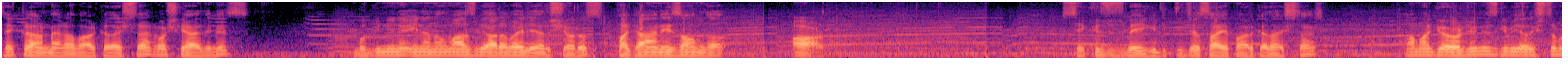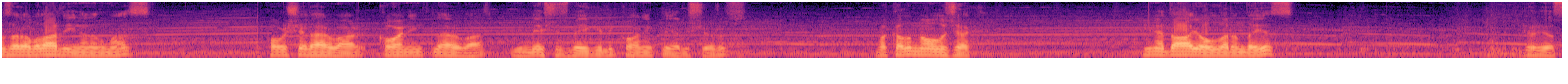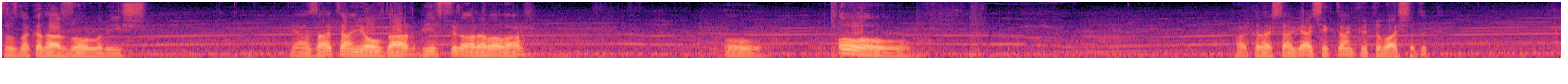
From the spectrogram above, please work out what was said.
Tekrar merhaba arkadaşlar, hoş geldiniz. Bugün yine inanılmaz bir arabayla yarışıyoruz. Pagani Zonda R. 800 beygirlik güce sahip arkadaşlar. Ama gördüğünüz gibi yarıştığımız arabalar da inanılmaz. Porsche'ler var, Koenig'ler var. 1500 beygirlik Koenig'le yarışıyoruz. Bakalım ne olacak. Yine dağ yollarındayız. Görüyorsunuz ne kadar zorlu bir iş. Ya zaten yol dar, bir sürü araba var. Oo. Oo. Arkadaşlar gerçekten kötü başladık.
